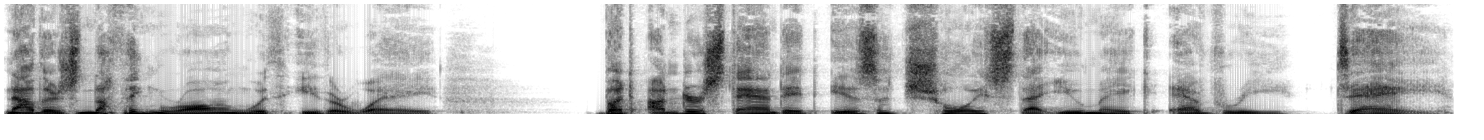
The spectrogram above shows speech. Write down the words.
Now, there's nothing wrong with either way, but understand it is a choice that you make every day.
